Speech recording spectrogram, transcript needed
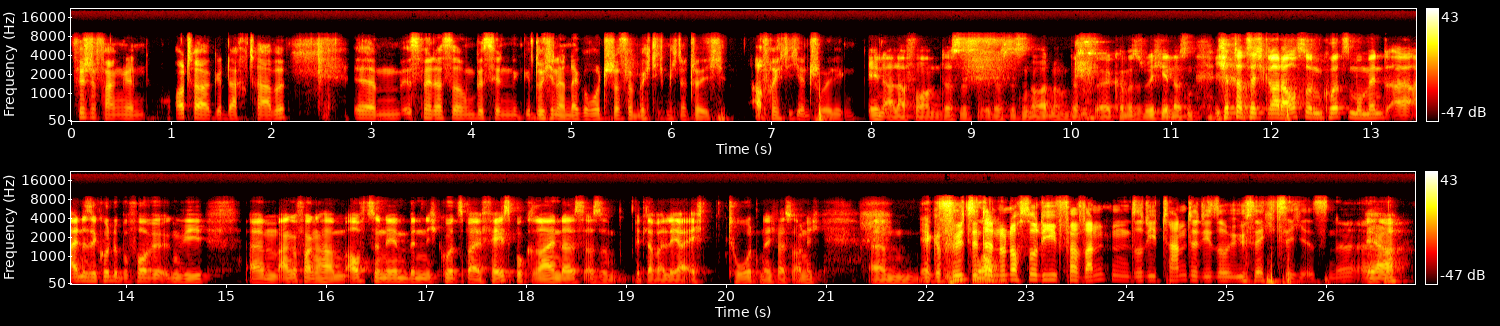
Fischefangenden Otter gedacht habe, ähm, ist mir das so ein bisschen durcheinander gerutscht. Dafür möchte ich mich natürlich aufrichtig entschuldigen. In aller Form. Das ist, das ist in Ordnung. Das äh, können wir so durchgehen lassen. Ich habe tatsächlich gerade auch so einen kurzen Moment, äh, eine Sekunde bevor wir irgendwie ähm, angefangen haben aufzunehmen, bin ich kurz bei Facebook rein. Da ist also mittlerweile ja echt tot, ne? Ich weiß auch nicht. Ähm, ja, gefühlt sind da nur noch so die Verwandten, so die Tante, die so Ü60 ist, ne? Also, ja,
